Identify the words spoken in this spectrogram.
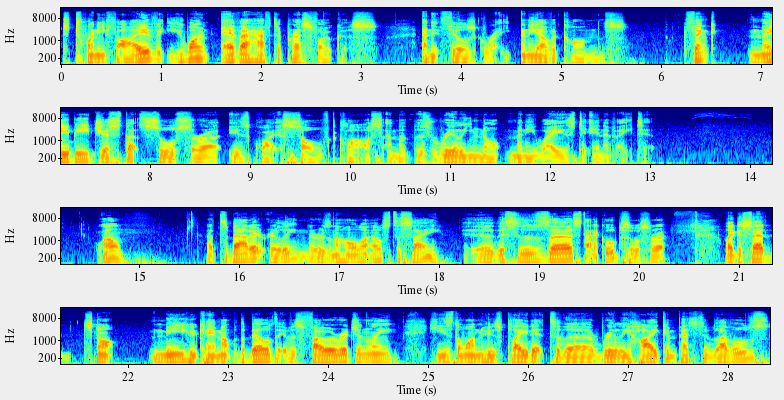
to 25, you won't ever have to press focus. And it feels great. Any other cons? I think maybe just that Sorcerer is quite a solved class and that there's really not many ways to innovate it. Well, that's about it really. There isn't a whole lot else to say. Uh, this is uh, Static Orb Sorcerer. Like I said, it's not me who came up with the build, it was FoE originally. He's the one who's played it to the really high competitive levels.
